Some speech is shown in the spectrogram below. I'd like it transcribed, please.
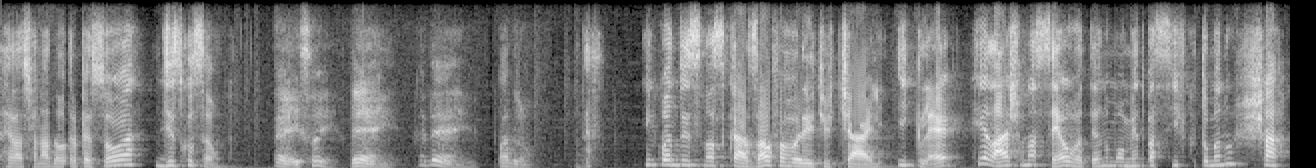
relacionado a outra pessoa, discussão. É, isso aí. DR. É DR. Padrão. Enquanto isso, nosso casal favorito, Charlie e Claire, relaxam na selva, tendo um momento pacífico, tomando chá.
